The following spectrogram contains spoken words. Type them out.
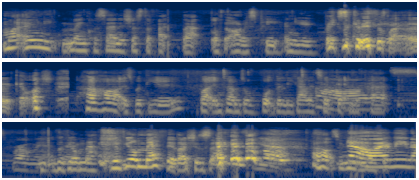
my only main concern is just the fact that of the RSP and you. Basically, it's like, oh gosh, her heart is with you, but in terms of what the legality of getting the pet, that's romantic. with your method, with your method, I should say. Yeah. her heart's with No. I mean I,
